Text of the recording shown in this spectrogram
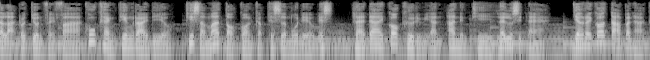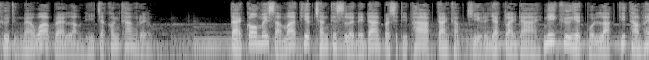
ตลาดรถยนต์ไฟฟ้า คู่แข่งเพียงรายเดียวที่สามารถต่อกรกับ Tesla Model S แพลได้ก็คือ Rivian R1T และ Lucid Air อย่างไรก็ตามปัญหาคือถึงแม้ว่าแบรนด์เหล่านี้จะค่อนข้างเร็ว แต่ก็ไม่สามารถเทียบชั้นเทสลาในด้านประสิทธิภาพการขับขี่ระยะไกลได้ นี่คือเหตุผลหลักที่ทำให้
